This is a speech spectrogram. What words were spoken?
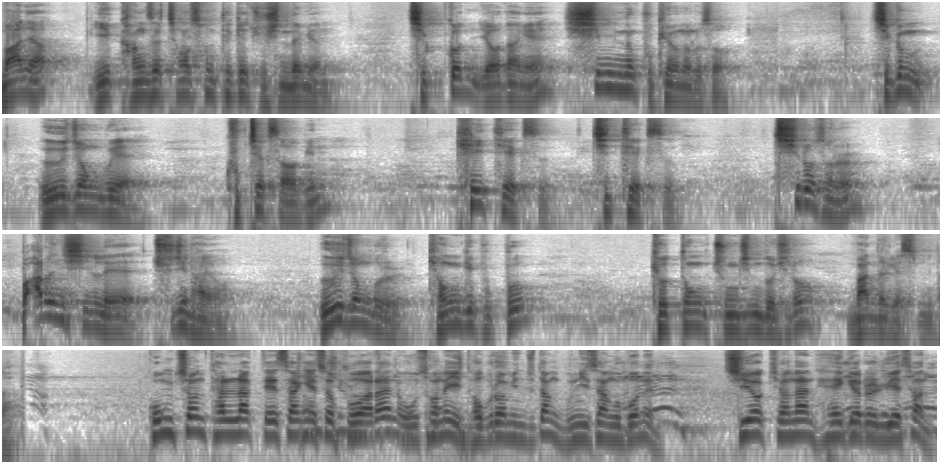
만약 이 강세창을 선택해 주신다면 집권 여당의 힘 있는 국회의원으로서 지금 의정부의 국책 사업인 KTX, GTX 7호선을 빠른 시일 내에 추진하여 의정부를 경기 북부 교통 중심 도시로 만들겠습니다. 공천 탈락 대상에서 부활한 오선의 더불어민주당 문희상 후보는 지역 현안 해결을 위해선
